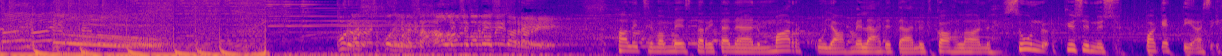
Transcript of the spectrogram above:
taistelu. Puraisessa puhelimessa hallitseva mestari. Hallitseva mestari tänään Markku ja me lähdetään nyt kahlaan sun kysymyspakettiasi.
